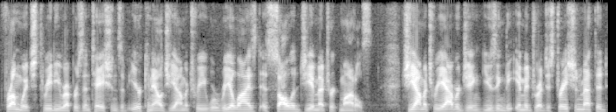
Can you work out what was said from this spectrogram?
from which 3D representations of ear canal geometry were realized as solid geometric models. Geometry averaging, using the image registration method,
